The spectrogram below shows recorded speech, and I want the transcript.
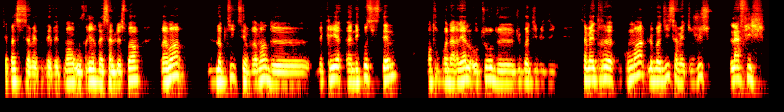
je sais pas si ça va être des vêtements, ouvrir des salles de sport. Vraiment, l'optique, c'est vraiment de, créer un écosystème entrepreneurial autour du bodybuilding. Ça va être, pour moi, le body, ça va être juste l'affiche.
